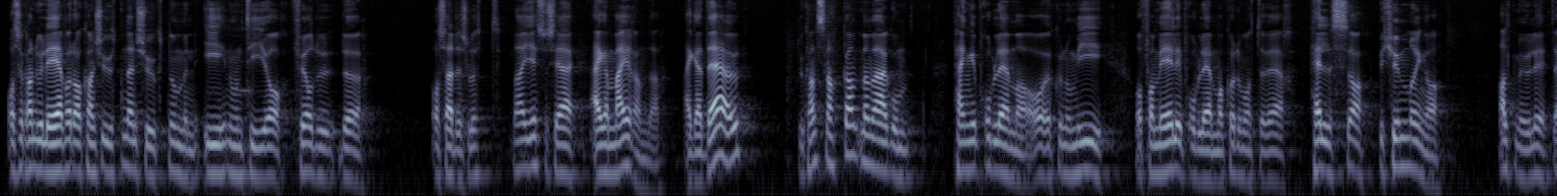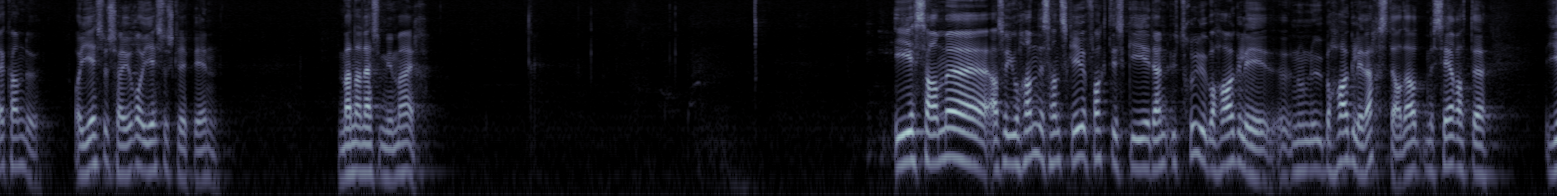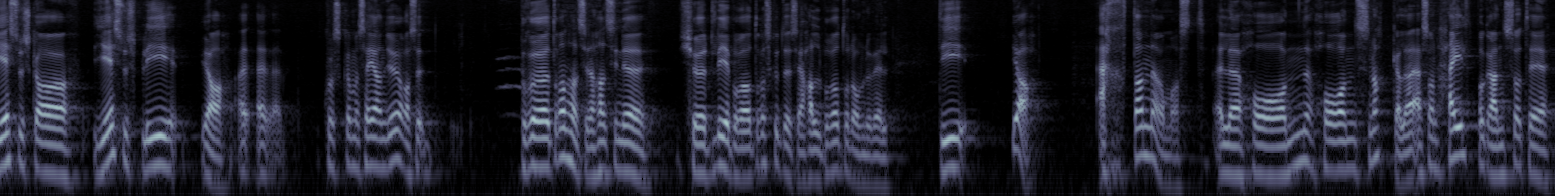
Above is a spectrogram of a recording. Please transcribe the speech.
Og så kan du leve da, kanskje uten den sykdommen i noen tiår før du dør. Og så er det slutt. Nei, Jesus sier jeg er mer enn det. Jeg er det òg. Du kan snakke med meg om pengeproblemer og økonomi og familieproblemer, hva det måtte være. Helse, bekymringer. Alt mulig. Det kan du. Og Jesus hører, og Jesus griper inn. Men han er så mye mer. Samme, altså Johannes han skriver faktisk i den utrolig ubehagelige, noen ubehagelige vers der, der vi ser at eh, Jesus skal Jesus bli ja, eh, eh, Hva skal man si han gjør? Altså, brødrene hans, hans sine kjødelige brødre, skulle jeg si, halvbrødre om du vil, de ja, erter han nærmest. Eller hånsnakker. Eller er sånn helt på grensa til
